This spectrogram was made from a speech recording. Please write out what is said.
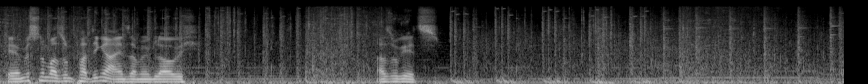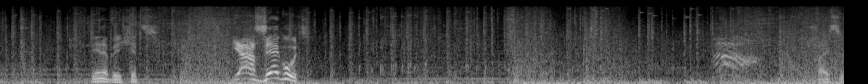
Okay, wir müssen nochmal so ein paar Dinge einsammeln, glaube ich. Also geht's. Den will ich jetzt. Ja, sehr gut. Scheiße.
